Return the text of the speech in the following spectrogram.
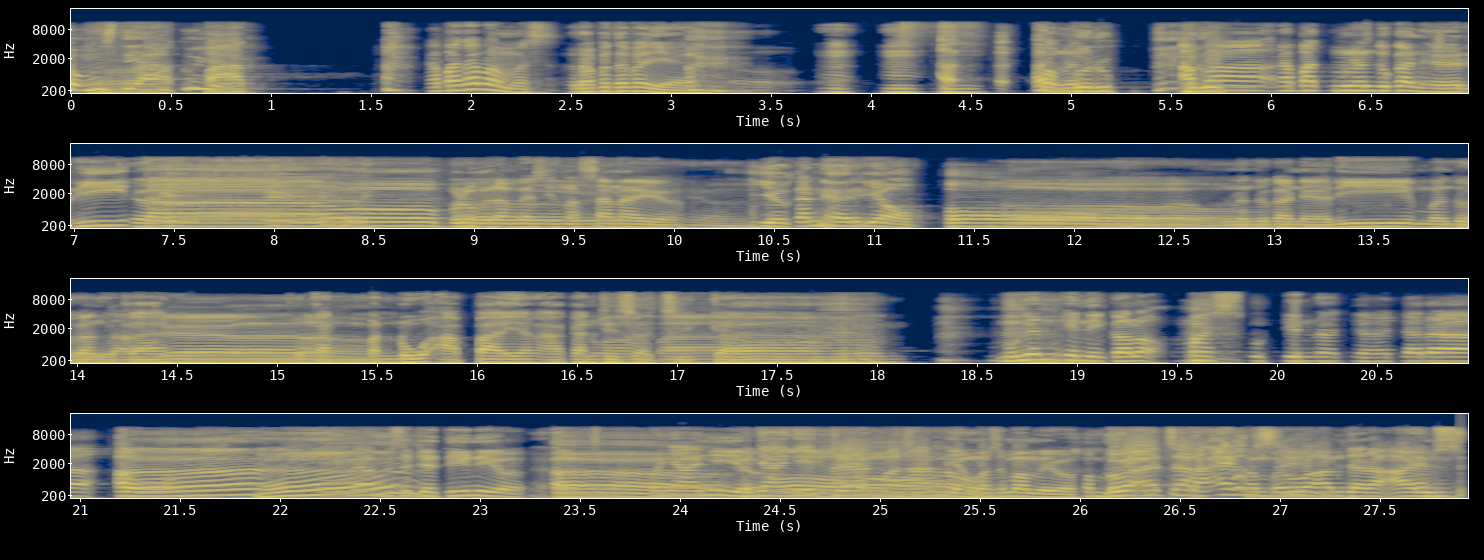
Kok mesti aku ya? rapat Rapat apa, Mas? rapat apa ya? Mm, mm, mm. Kok baru baru Apa rapat menentukan hari? ta- Oh, belum sampai sini sana ya. Iya kan hari apa? Oh, menentukan hari, menentukan bukan tanggal. bukan menu apa yang akan disajikan. Mungkin ini kalau Mas Udin ada acara kita bisa jadi ini yo. penyanyi yo. Penyanyi Oh, dan Mas anu. yang Mas Imam yo. Pembawa acara MC. Pembawa acara MC.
